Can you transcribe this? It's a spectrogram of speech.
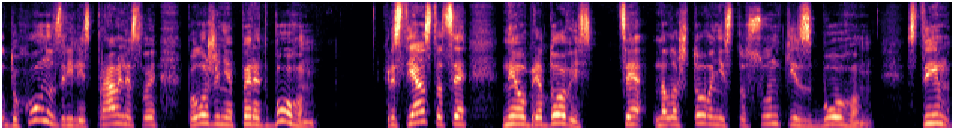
духовну зрілість, правильне своє положення перед Богом. Християнство це не обрядовість, це налаштовані стосунки з Богом, з тим,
